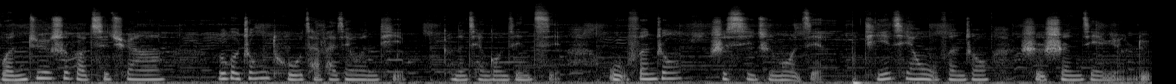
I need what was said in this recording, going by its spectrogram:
文具是否齐全啊？如果中途才发现问题，可能前功尽弃。五分钟是细枝末节，提前五分钟是深见远虑。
